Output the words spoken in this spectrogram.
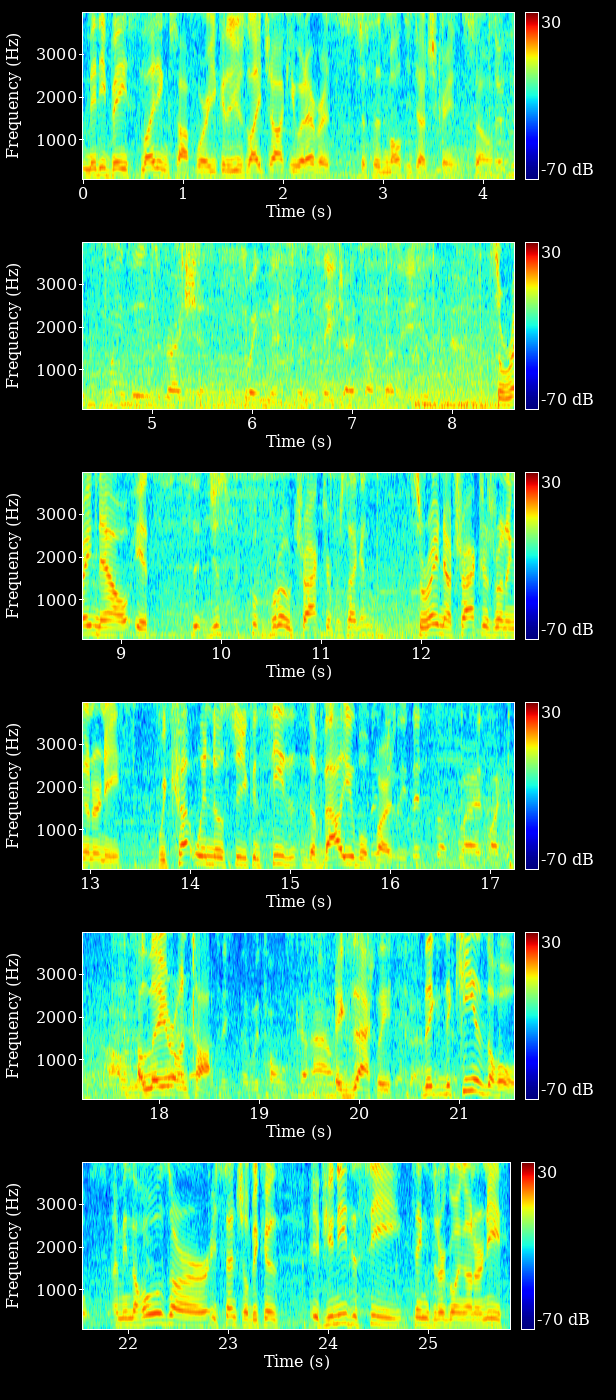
MIDI-based lighting software, you could use Light Jockey, whatever. It's just a multi-touch screen. So. So explain the integration between this and the DJ software that you're using now. So right now it's just put, put out Traktor for a second. So right now Traktor's running underneath. We cut windows so you can see the, the valuable Literally, parts. this software is like A layer on top. With holes cut out. Exactly. The, the key is the holes. I mean, the holes are essential because if you need to see things that are going on underneath,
